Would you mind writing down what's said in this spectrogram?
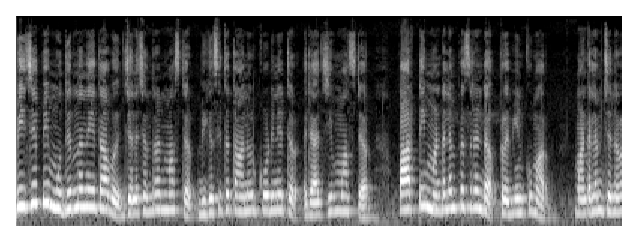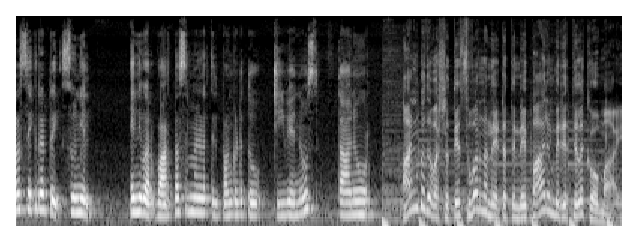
ബി ജെ പി മുതിർന്ന നേതാവ് ജനചന്ദ്രൻ മാസ്റ്റർ വികസിത Tanur coordinator Rajiv master party മണ്ഡലം പ്രസിഡന്റ് പ്രവീൺ കുമാർ മണ്ഡലം ജനറൽ സെക്രട്ടറി സുനിൽ എന്നിവർ വാർത്താസമ്മേളനത്തിൽ പങ്കെടുത്തു. T V news Tanur. അൻപത് വർഷത്തെ സുവർണ നേട്ടത്തിന്റെ പാരമ്പര്യ തിളക്കവുമായി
